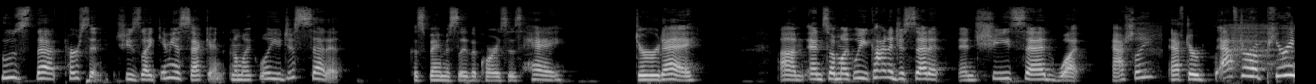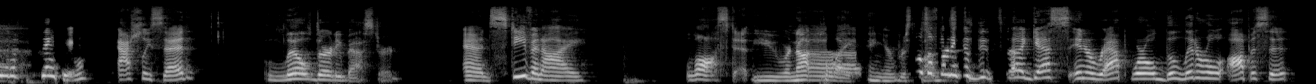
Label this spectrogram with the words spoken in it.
Who's that person?" She's like, "Give me a second. and I'm like, "Well, you just said it," because famously the chorus is "Hey, dirty." Um, and so I'm like, "Well, you kind of just said it," and she said, "What?" Ashley, after after a period of thinking, Ashley said, Lil dirty bastard. and Steve and I lost it. You were not Uh, polite in your It's response. also funny because it's, I guess, in a rap world, the literal opposite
